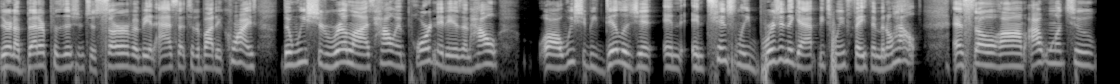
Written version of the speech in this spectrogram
they're in a better position to serve and be an asset to the body of Christ. Then we should realize how important it is and how uh, we should be diligent in intentionally bridging the gap between faith and mental health. And so um, I want to,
